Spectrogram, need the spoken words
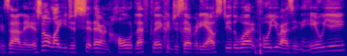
Exactly. It's not like you just sit there and hold left click and just everybody else do the work for you, as in heal you.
